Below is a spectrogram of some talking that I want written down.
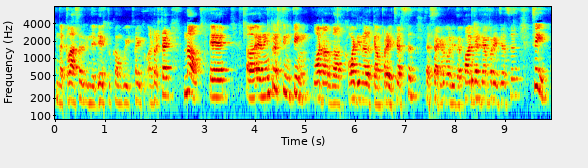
in the classes in the days to come we try to understand. Now uh, uh, an interesting thing what are the cardinal temperatures? The second one is the cardinal temperatures. See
